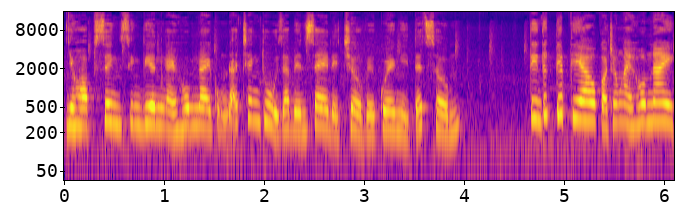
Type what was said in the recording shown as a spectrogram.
Nhiều học sinh, sinh viên ngày hôm nay cũng đã tranh thủ ra bến xe để trở về quê nghỉ Tết sớm. Tin tức tiếp theo có trong ngày hôm nay,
